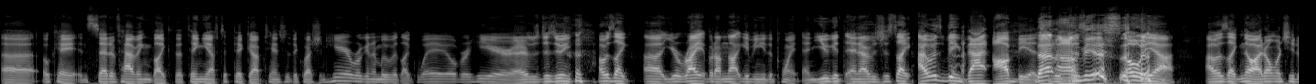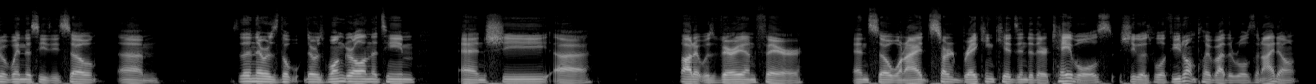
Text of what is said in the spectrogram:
uh, okay, instead of having like the thing you have to pick up to answer the question here, we're gonna move it like way over here. And I was just doing, I was like, uh, you're right, but I'm not giving you the point, and you get, and I was just like, I was being that obvious, That obvious? oh yeah, I was like, no, I don't want you to win this easy. So, um, so then there was the there was one girl on the team, and she uh, thought it was very unfair. And so when I started breaking kids into their tables, she goes, "Well, if you don't play by the rules, then I don't."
